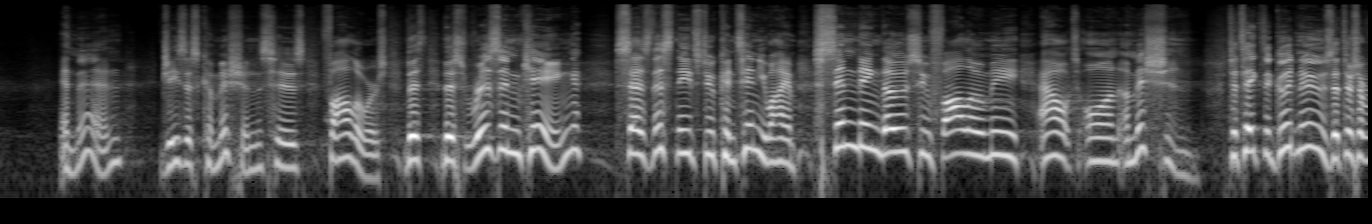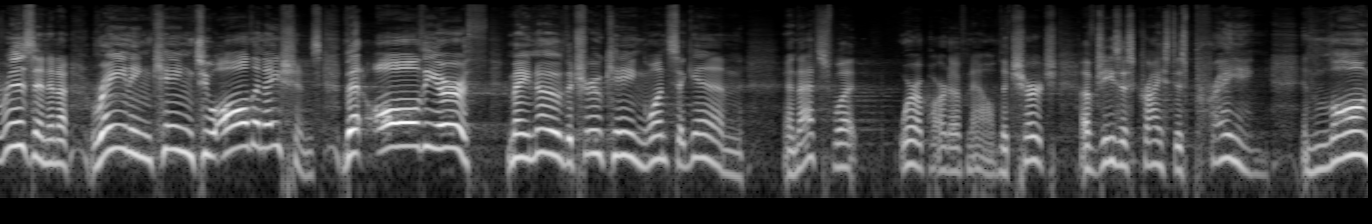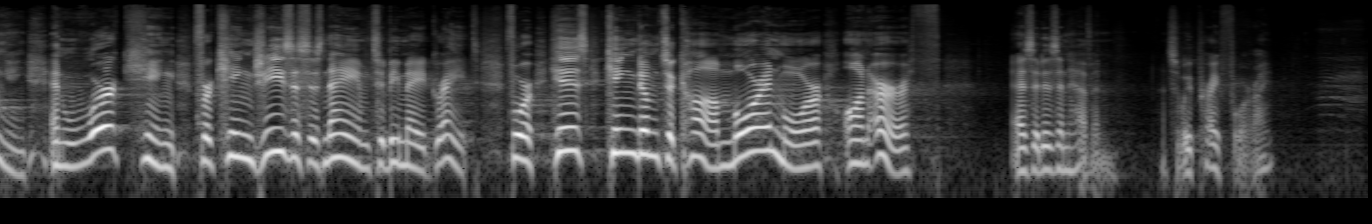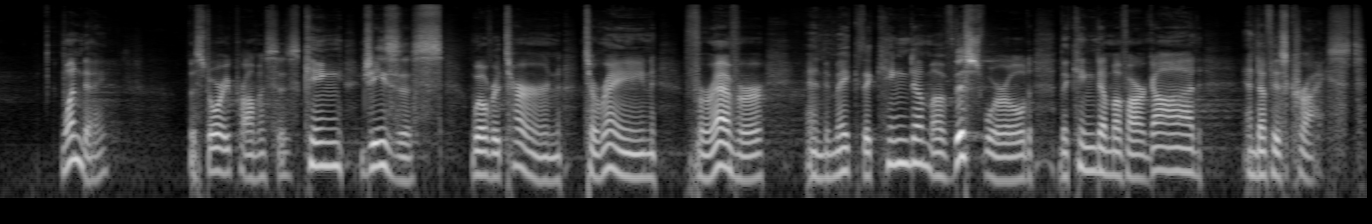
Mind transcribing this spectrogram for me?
And then Jesus commissions his followers. This, this risen king says this needs to continue. I am sending those who follow me out on a mission to take the good news that there's a risen and a reigning king to all the nations, that all the earth may know the true king once again. And that's what we're a part of now. The church of Jesus Christ is praying and longing and working for King Jesus' name to be made great, for his kingdom to come more and more on earth as it is in heaven. That's what we pray for, right? One day, the story promises King Jesus will return to reign forever and to make the kingdom of this world the kingdom of our God and of his Christ.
